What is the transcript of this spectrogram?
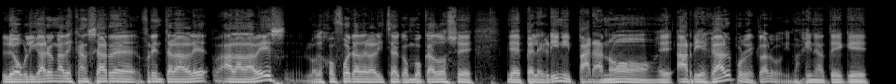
le obligaron a descansar eh, frente al Alavés. Lo dejó fuera de la lista de convocados eh, de Pellegrini para no eh, arriesgar, porque claro, imagínate que,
